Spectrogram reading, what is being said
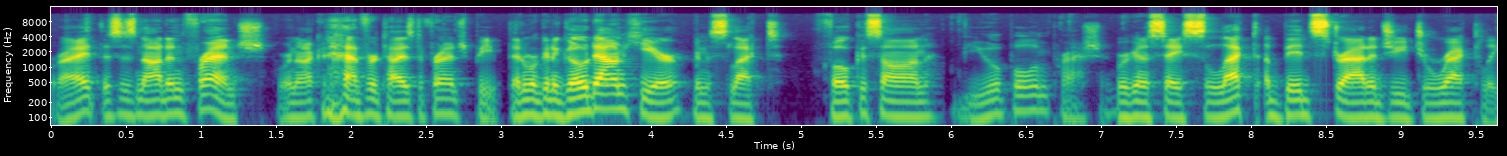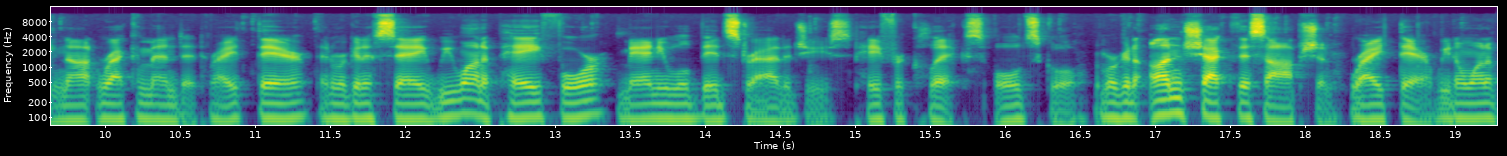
right? This is not in French. We're not going to advertise to French people. Then we're going to go down here. We're going to select Focus on viewable impression. We're gonna say select a bid strategy directly, not recommended, right there. Then we're gonna say we wanna pay for manual bid strategies, pay for clicks, old school. And we're gonna uncheck this option right there. We don't wanna,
